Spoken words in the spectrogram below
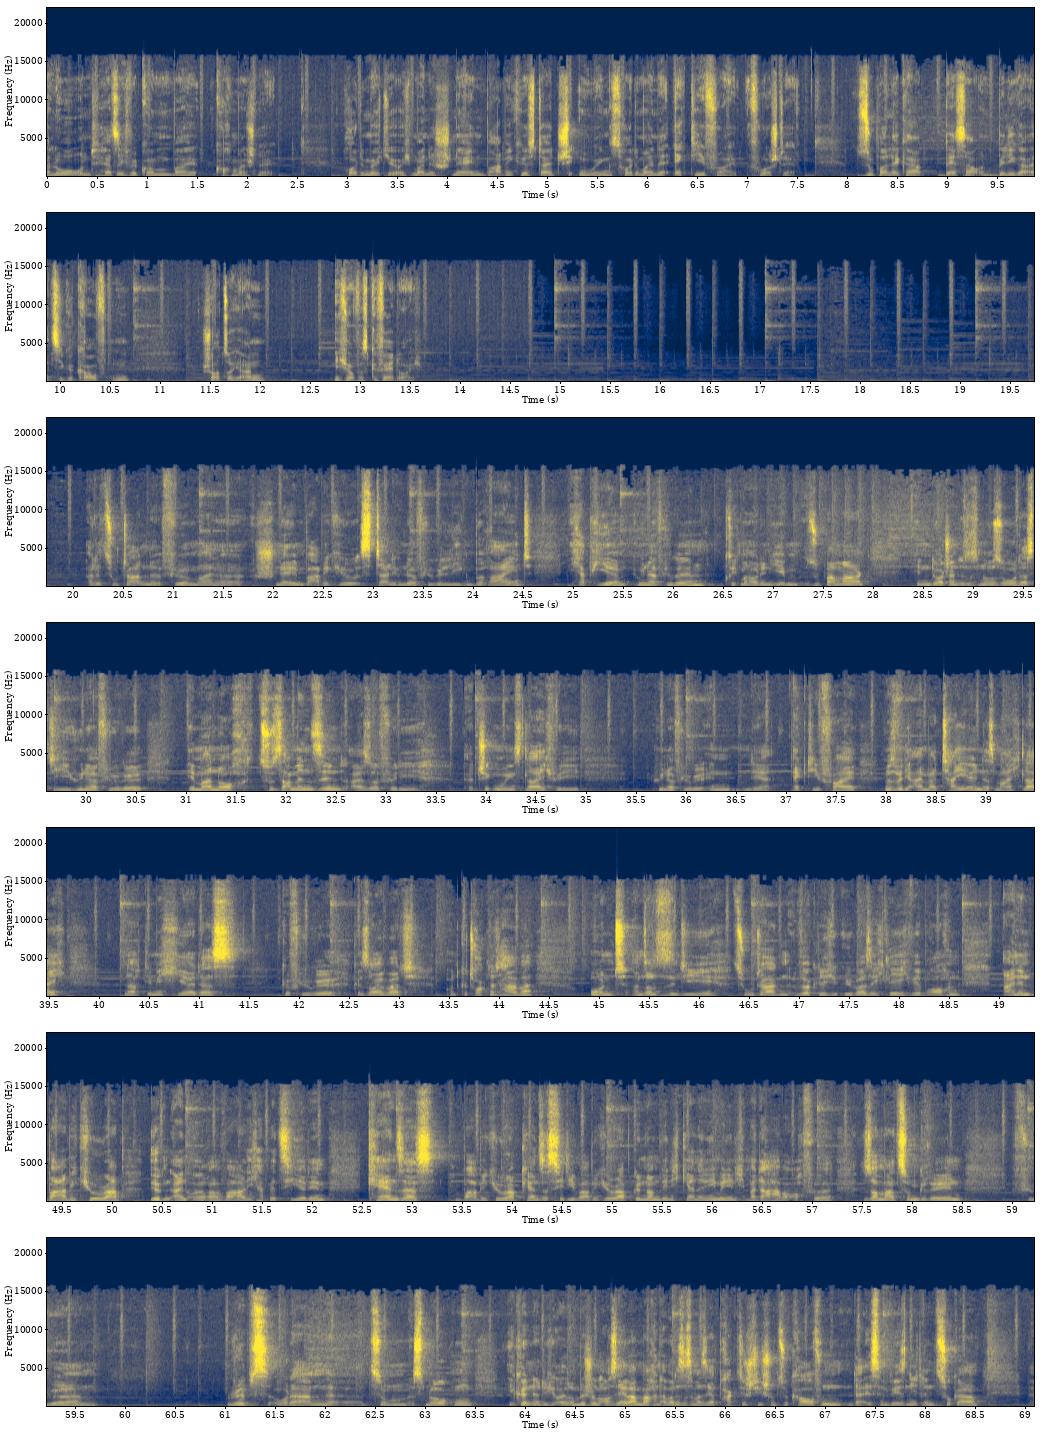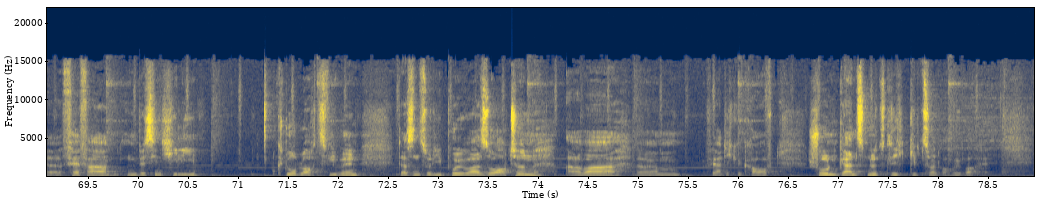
Hallo und herzlich willkommen bei Kochen mal schnell. Heute möchte ich euch meine schnellen Barbecue-Style Chicken Wings, heute meine Active Fry, vorstellen. Super lecker, besser und billiger als die gekauften. Schaut es euch an. Ich hoffe, es gefällt euch. Alle Zutaten für meine schnellen Barbecue-Style Hühnerflügel liegen bereit. Ich habe hier Hühnerflügel, kriegt man heute in jedem Supermarkt. In Deutschland ist es nur so, dass die Hühnerflügel immer noch zusammen sind, also für die äh, Chicken Wings gleich, für die Hühnerflügel in der Active Fry müssen wir die einmal teilen. Das mache ich gleich, nachdem ich hier das Geflügel gesäubert und getrocknet habe. Und ansonsten sind die Zutaten wirklich übersichtlich. Wir brauchen einen Barbecue Rub, irgendein eurer Wahl. Ich habe jetzt hier den Kansas Barbecue Rub, Kansas City Barbecue Rub genommen, den ich gerne nehme, den ich immer da habe, auch für Sommer zum Grillen, für ähm, Ribs oder äh, zum Smoken. Ihr könnt natürlich eure Mischung auch selber machen, aber das ist immer sehr praktisch, die schon zu kaufen. Da ist im Wesentlichen drin Zucker, äh, Pfeffer, ein bisschen Chili Knoblauch, Zwiebeln, das sind so die Pulversorten, aber ähm, fertig gekauft. Schon ganz nützlich, gibt es halt auch überall.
